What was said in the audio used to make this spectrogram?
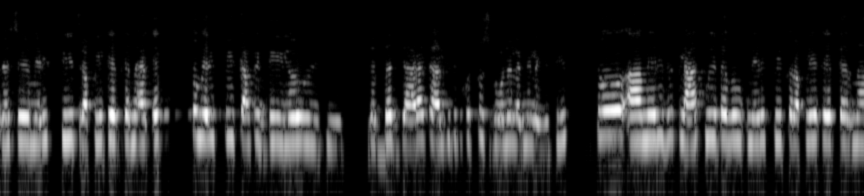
जैसे मेरी स्पीच रेप्लिकेट करना एक तो मेरी स्पीच काफ़ी डीलो हुई थी। जब दस ग्यारह साल की थी तो कुछ कुछ बोलने लगने लगी थी। तो आ, मेरी जो क्लासमेट है वो मेरी स्पीच को रेप्लिकेट करना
